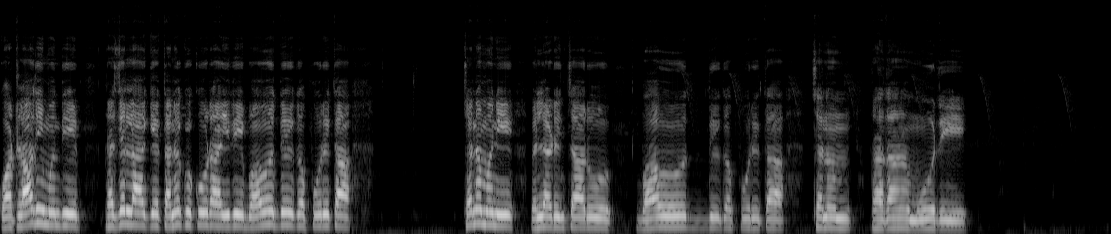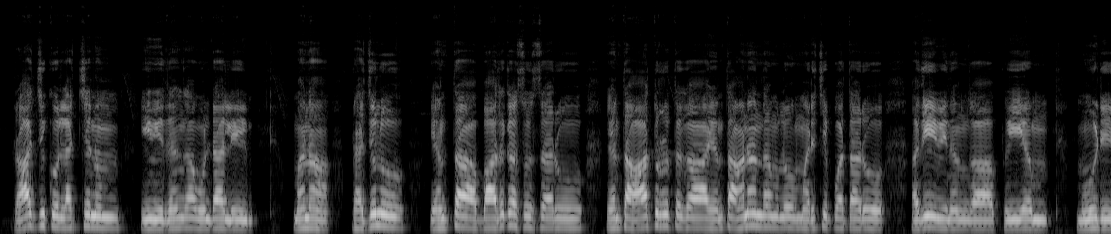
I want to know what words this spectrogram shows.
కోట్లాది మంది ప్రజల్లాగే తనకు కూడా ఇది భావోద్వేగ పూరిత క్షణమని వెల్లడించారు. భావోద్వేగ పూరిత క్షణం ప్రధాన మోదీ రాజుకు లక్షణం ఈ విధంగా ఉండాలి. మన ప్రజలు ఎంత బాధగా చూస్తారు ఎంత ఆతృతగా ఎంత ఆనందంలో మరిచిపోతారు. అదేవిధంగా పిఎం మోడీ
